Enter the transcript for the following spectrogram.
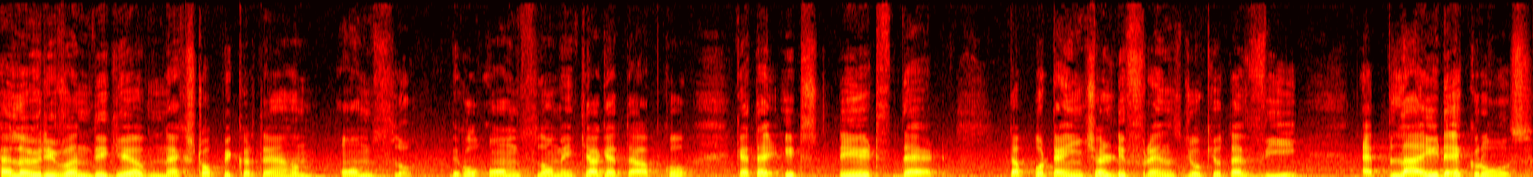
हेलो एवरीवन देखिए अब नेक्स्ट टॉपिक करते हैं हम ओम्स लॉ देखो ओम्स लॉ में क्या कहता है आपको? कहता है it states that the potential difference जो कि होता है V applied across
